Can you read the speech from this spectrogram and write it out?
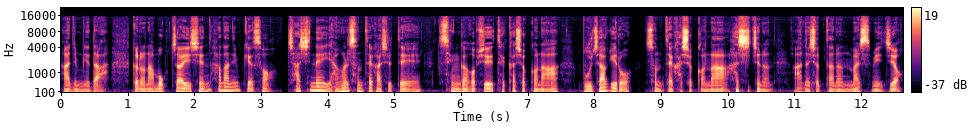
아닙니다. 그러나 목자이신 하나님께서 자신의 양을 선택하실 때에 생각 없이 택하셨거나 무작위로 선택하셨거나 하시지는 않으셨다는 말씀이지요.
